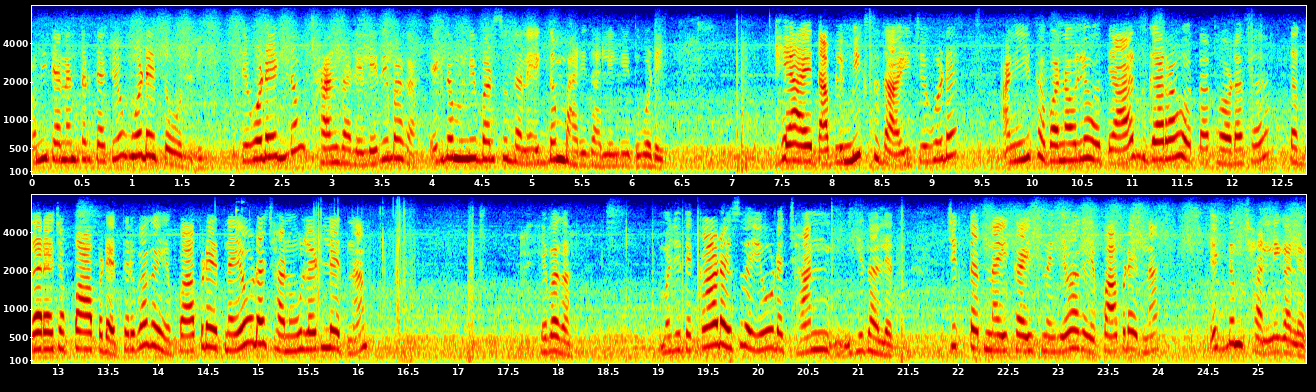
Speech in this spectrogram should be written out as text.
आणि त्यानंतर त्याचे वडे तोडले. ते वडे एकदम छान झालेले रे बघा. एकदम निबर सुद्धा नाही एकदम भारी झालेले आहेत वडे. हे आहेत आपले मिक्स डाळीचे वडे. आणि इथं बनवले होते आज गरा होता थोडासा. तर गऱ्याच्या पापड्या तर बघा हे पापड्या आहेत ना एवढा छान उलटले आहेत ना. हे बघा. म्हणजे ते काढाय सुद्धा एवढ्या छान हे झाल्यात चिकतात नाही काहीच नाही. हे बघा हे पापड्या आहेत ना एकदम छान निघाल्यात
